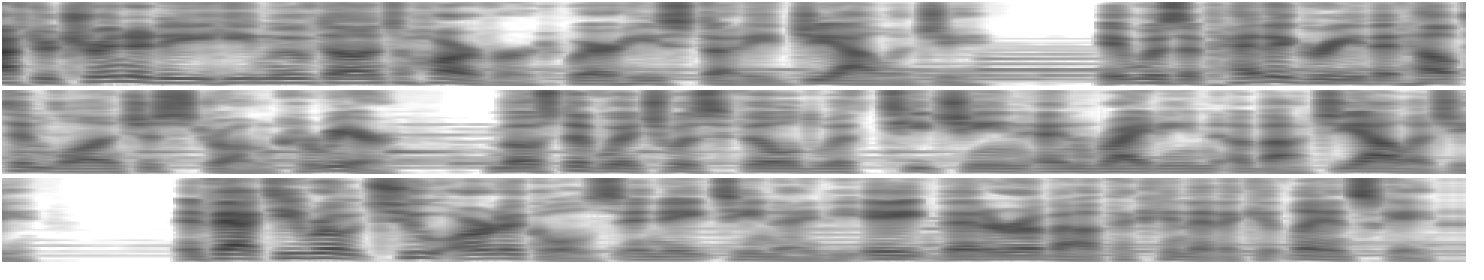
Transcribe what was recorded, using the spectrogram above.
After Trinity, he moved on to Harvard, where he studied geology. It was a pedigree that helped him launch a strong career, most of which was filled with teaching and writing about geology. In fact, he wrote two articles in 1898 that are about the Connecticut landscape,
